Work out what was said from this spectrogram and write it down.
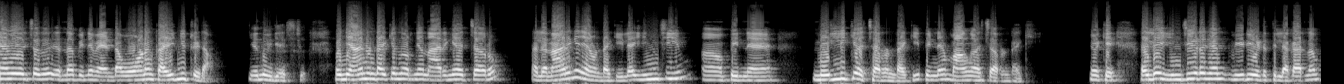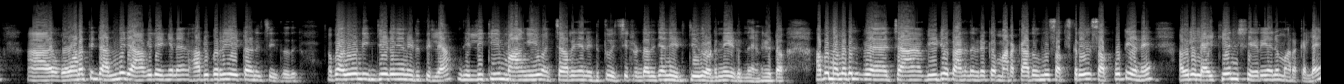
ഞാൻ വിചാരിച്ചത് എന്നാ പിന്നെ വേണ്ട ഓണം കഴിഞ്ഞിട്ടിടാം എന്ന് വിചാരിച്ചു. അപ്പൊ ഞാൻ ഉണ്ടാക്കിയെന്ന് പറഞ്ഞാൽ നാരങ്ങ അച്ചാറും അല്ല നാരങ്ങ ഞാൻ ഉണ്ടാക്കിയില്ല ഇഞ്ചിയും പിന്നെ നെല്ലിക്ക അച്ചാർ ഉണ്ടാക്കി പിന്നെ മാങ്ങ അച്ചാർ ഉണ്ടാക്കി ഓക്കെ അതിൽ ഇഞ്ചിയുടെ ഞാൻ വീഡിയോ എടുത്തില്ല. കാരണം ഓണത്തിന്റെ അന്ന് രാവിലെ ഇങ്ങനെ ഹറിബറി ആയിട്ടാണ് ചെയ്തത്. അപ്പൊ അതുകൊണ്ട് ഇഞ്ചിയുടെ ഞാൻ എടുത്തില്ല. നെല്ലിക്കയും മാങ്ങയും അച്ചാറും ഞാൻ എടുത്തു വെച്ചിട്ടുണ്ട്. അത് ഞാൻ എഡിറ്റ് ചെയ്ത് ഉടനെ ഇടുന്നതാണ് കേട്ടോ. അപ്പൊ നമ്മുടെ വീഡിയോ കാണുന്നവരൊക്കെ മറക്കാതെ ഒന്ന് സബ്സ്ക്രൈബ് സപ്പോർട്ട് ചെയ്യണേ. അതിൽ ലൈക്ക് ചെയ്യാനും ഷെയർ ചെയ്യാനും മറക്കല്ലേ?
